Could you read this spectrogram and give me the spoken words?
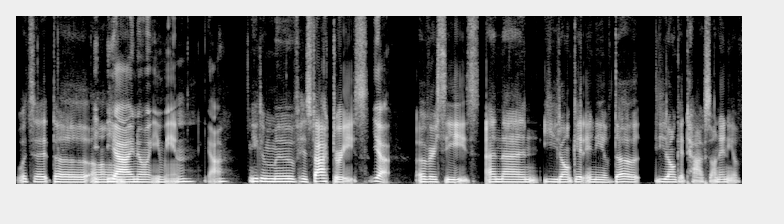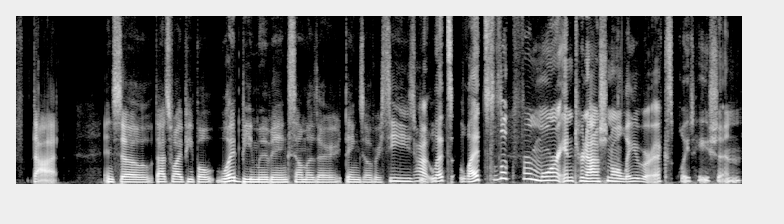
what's it? The um, yeah, I know what you mean. Yeah. you can move his factories Yeah. overseas, and then you don't get any of the you don't get taxed on any of that. And so that's why people would be moving some of their things overseas. Yeah. Let's let's look for more international labor exploitation.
